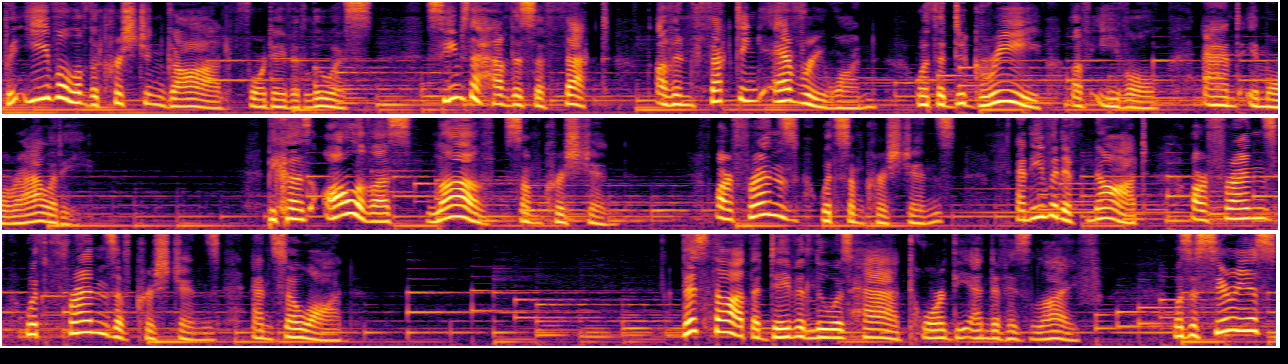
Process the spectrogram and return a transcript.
The evil of the Christian God for David Lewis seems to have this effect of infecting everyone with a degree of evil and immorality. Because all of us love some Christian, are friends with some Christians, and even if not, are friends with friends of Christians, and so on. This thought that David Lewis had toward the end of his life was a serious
